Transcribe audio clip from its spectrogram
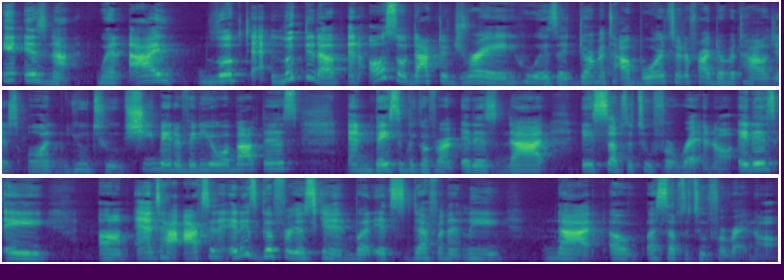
It is not. When I looked at, looked it up, and also Dr. Dray, who is a dermat a board certified dermatologist on YouTube, she made a video about this and basically confirmed it is not a substitute for retinol. It is a um, antioxidant. It is good for your skin, but it's definitely not a, a substitute for retinol.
